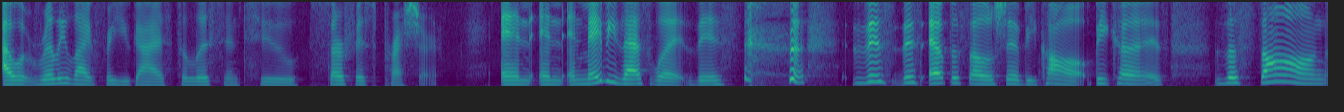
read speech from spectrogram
I would really like for you guys to listen to Surface Pressure. And and and maybe that's what this this this episode should be called because the song,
